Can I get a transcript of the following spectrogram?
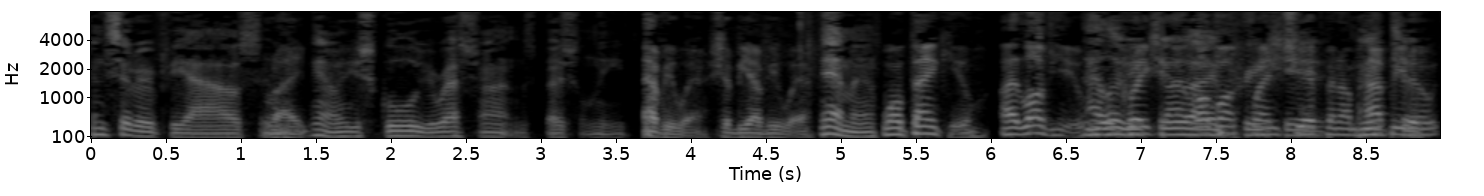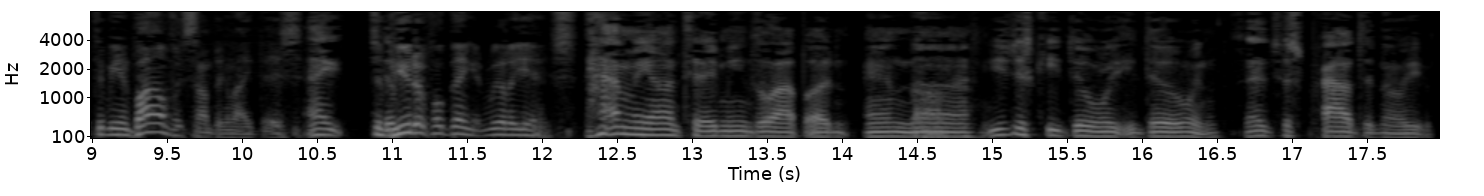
Consider it for your house, and, Right. You know, your school, your restaurant, and special needs. Everywhere. Should be everywhere. Yeah, man. Well, thank you. I love you. I You're love a you great too. guy. I love I our friendship, it. and I'm Me happy to, too. to be involved with something like this. Hey, It's a the- beautiful thing. It really is. having me on today means a lot, bud. And Oh. uh, you just keep doing what you do, and I'm just proud to know you.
